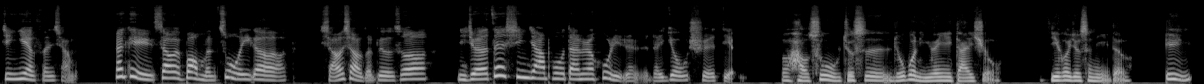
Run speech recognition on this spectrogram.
经验分享，那可以稍微帮我们做一个小小的，比如说你觉得在新加坡担任护理人员的优缺点？呃，好处就是如果你愿意待久。机会就是你的，嗯，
